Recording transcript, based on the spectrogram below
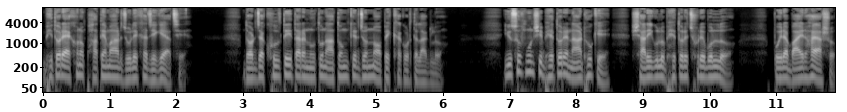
ভিতরে এখনও ফাতেমা আর জুলেখা জেগে আছে। দরজা খুলতেই তারা নতুন আতঙ্কের জন্য অপেক্ষা করতে লাগল। ইউসুফ মুন্সি ভেতরে না ঢুকে শাড়িগুলো ভেতরে ছুড়ে বলল পৈরা বাইর হয়, আসো।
